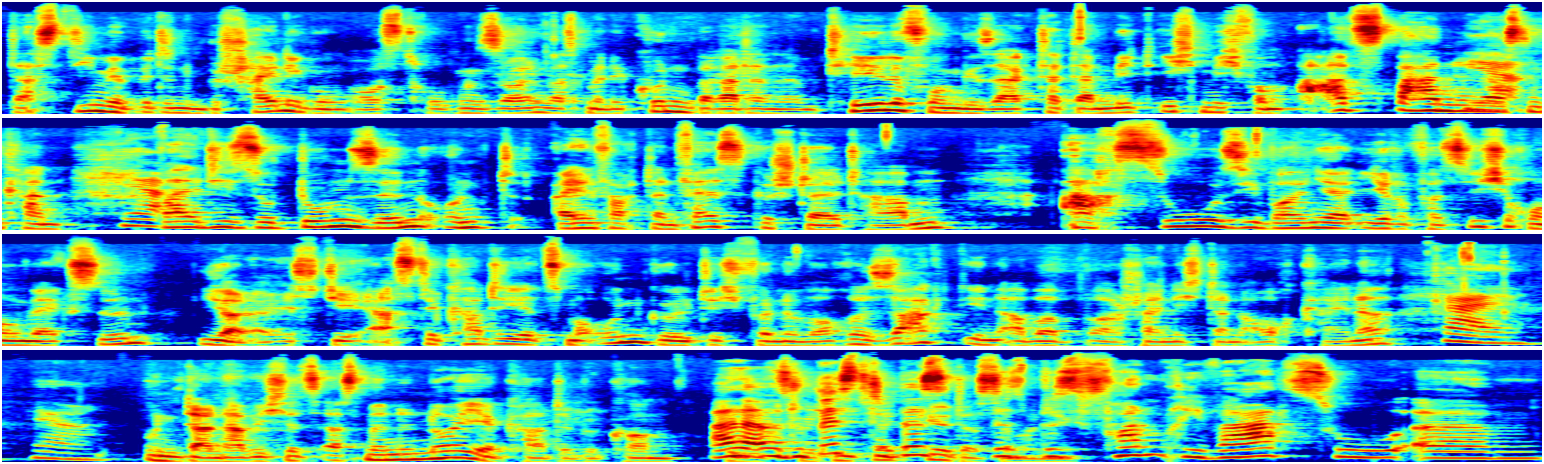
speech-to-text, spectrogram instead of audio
dass die mir bitte eine Bescheinigung ausdrucken sollen, was meine Kundenberaterin am Telefon gesagt hat, damit ich mich vom Arzt behandeln Ja. lassen kann, Ja. weil die so dumm sind und einfach dann festgestellt haben, ach so, sie wollen ja ihre Versicherung wechseln. Ja, da ist die erste Karte jetzt mal ungültig für eine Woche, sagt ihnen aber wahrscheinlich dann auch keiner. Geil, ja. Und dann habe ich jetzt erstmal eine neue Karte bekommen. In aber du bist, du bist, bist, bist von privat zu ähm,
